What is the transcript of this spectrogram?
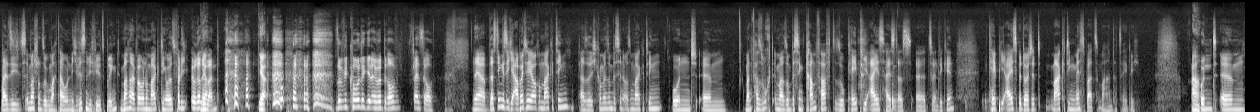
weil sie es immer schon so gemacht haben und nicht wissen, wie viel es bringt, machen einfach nur Marketing, aber das ist völlig irrelevant. Ja. so viel Kohle geht einfach drauf. Scheiß drauf. Naja, das Ding ist, ich arbeite ja auch im Marketing. Also ich komme ja so ein bisschen aus dem Marketing und ähm, man versucht immer so ein bisschen krampfhaft, so KPIs heißt das, äh, zu entwickeln. KPIs bedeutet Marketing messbar zu machen tatsächlich. Ah. Und ähm,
